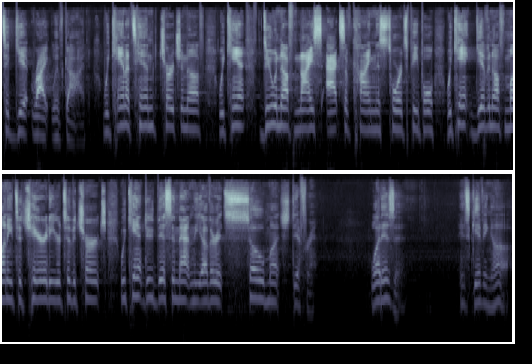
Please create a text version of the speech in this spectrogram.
to get right with God. We can't attend church enough. We can't do enough nice acts of kindness towards people. We can't give enough money to charity or to the church. We can't do this and that and the other. It's so much different. What is it? It's giving up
